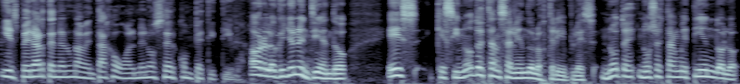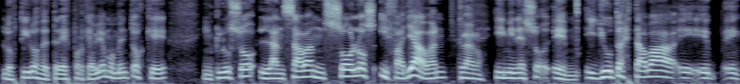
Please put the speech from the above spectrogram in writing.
y esperar tener una ventaja o al menos ser competitivo. Ahora, lo que yo no entiendo es que si no te están saliendo los triples, no, te, no se están metiendo lo- los tiros de tres, porque había momentos que incluso lanzaban solos y fallaban. Claro. Y, Minnesota, eh, y Utah estaba eh, eh, eh,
